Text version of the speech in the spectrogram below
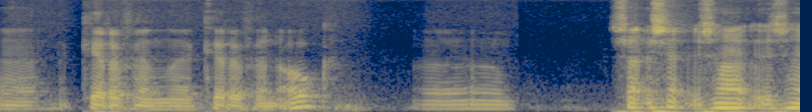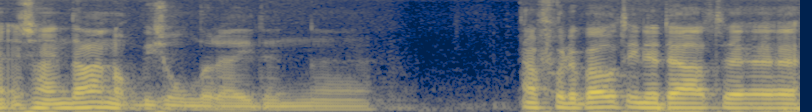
Eh eh, caravan, eh, caravan ook. Eh, zijn, zijn, zijn, zijn daar nog bijzonderheden? eh? Nou, voor de boot inderdaad, eh,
